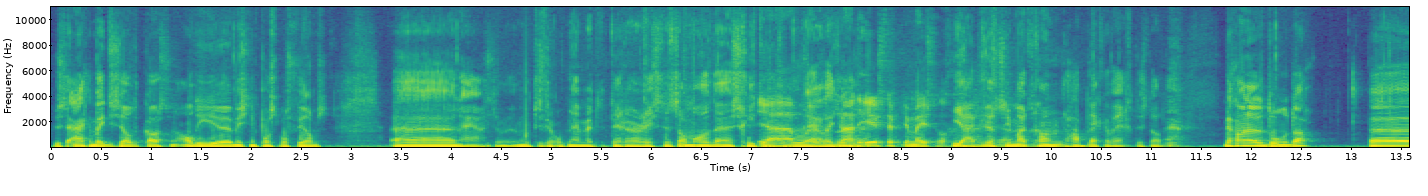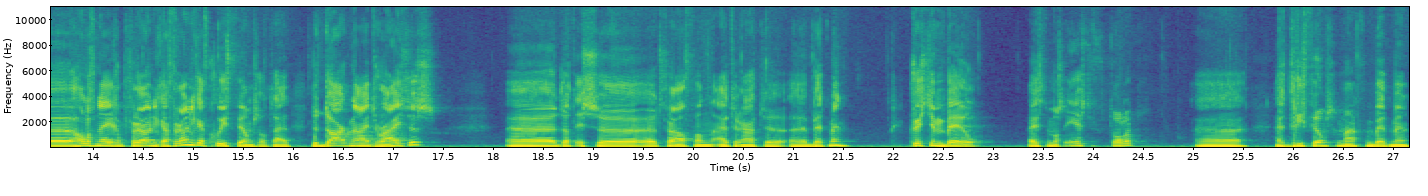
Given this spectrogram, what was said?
Dus eigenlijk een beetje dezelfde cast van al die eh, Mission Impossible films. Eh, nou ja, we moeten weer opnemen met de terroristen. Het is allemaal eh, schieten en Ja, gedoe. nou, de eerste heb je meestal Ja, heb je dat gezien, maar het is gewoon het hap lekker weg. Dus dat. Dan gaan we naar de donderdag. Half negen op Veronica. Veronica heeft goede films altijd. The Dark Knight Rises. Eh, dat is eh, het verhaal van uiteraard eh, Batman. Christian Bale heeft hem als eerste vertolkt. Hij heeft drie films gemaakt van Batman.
